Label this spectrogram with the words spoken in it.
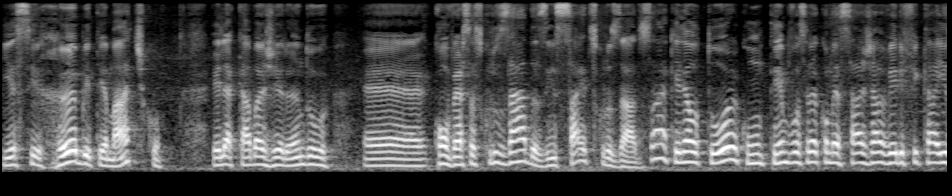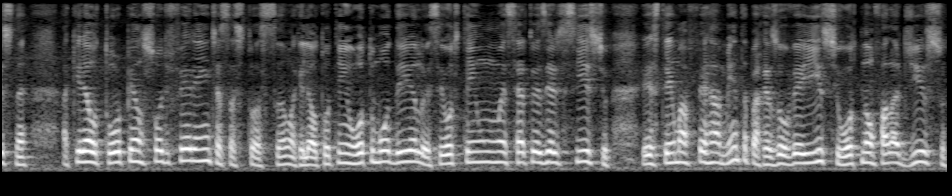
E esse hub temático, ele acaba gerando é, conversas cruzadas, insights cruzados. Ah, aquele autor, com o tempo você vai começar já a verificar isso, né? Aquele autor pensou diferente essa situação, aquele autor tem outro modelo, esse outro tem um certo exercício, esse tem uma ferramenta para resolver isso, o outro não fala disso.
